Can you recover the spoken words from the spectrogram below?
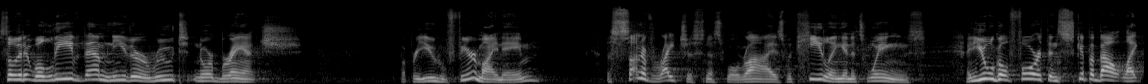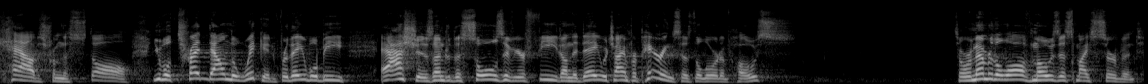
so that it will leave them neither root nor branch. But for you who fear my name, the Sun of Righteousness will rise with healing in its wings. And you will go forth and skip about like calves from the stall. You will tread down the wicked, for they will be ashes under the soles of your feet on the day which I am preparing, says the Lord of hosts. So remember the law of Moses, my servant,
